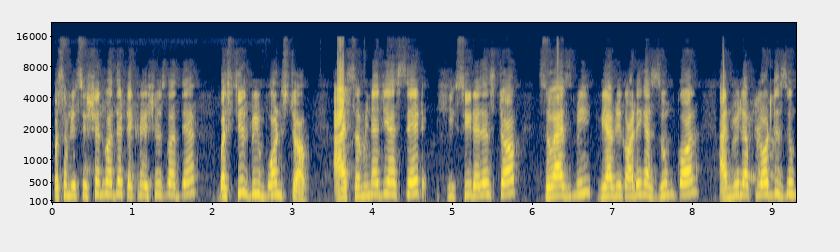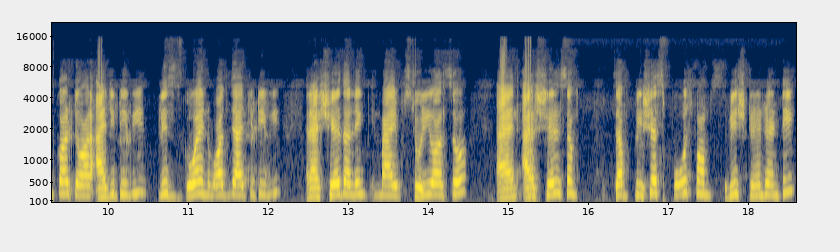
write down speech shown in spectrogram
but some decisions were there, technical issues were there. But still, we won't stop. As Samina ji has said, he, she doesn't stop. So as me, we are recording a Zoom call and we'll upload the Zoom call to our IGTV. Please go and watch the IGTV, and I'll share the link in my story also. And I'll share some some precious posts from Reach 2020.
